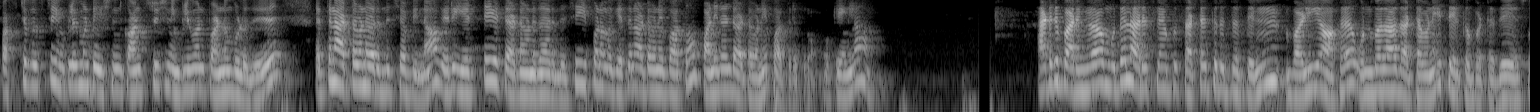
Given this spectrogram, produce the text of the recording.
First first implementation constitution implement பண்ணும் பொழுது எத்தனை அட்டவணை இருந்துச்சு அப்படின்னா வெறும் எட்டு எட்டு அட்டவணை தான் இருந்துச்சு. இப்போ நமக்கு எத்தனை அட்டவணை பார்த்தோம்? பன்னிரெண்டு அட்டவணை பார்த்துருக்குறோம். ஓகேங்களா? அடுத்து பாருங்க முதல் அரசியலமைப்பு சட்ட திருத்தத்தின் வழியாக ஒன்பதாவது அட்டவணை சேர்க்கப்பட்டது. ஸோ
